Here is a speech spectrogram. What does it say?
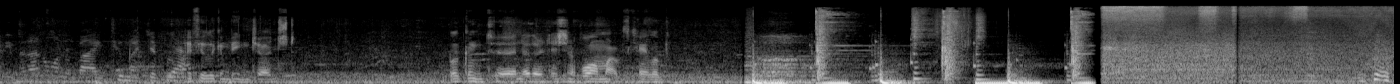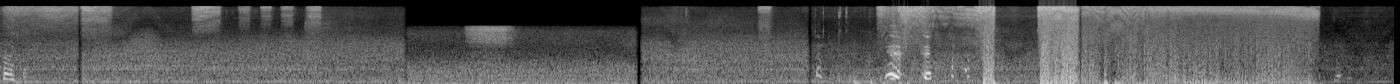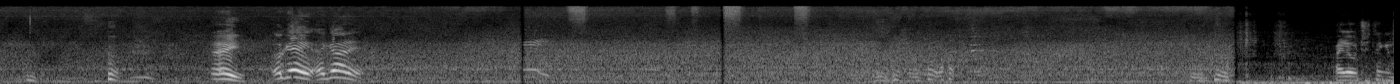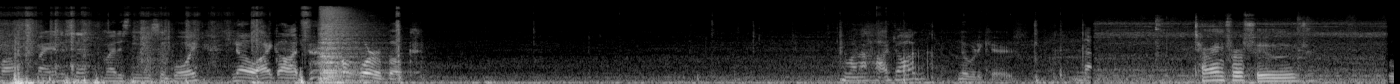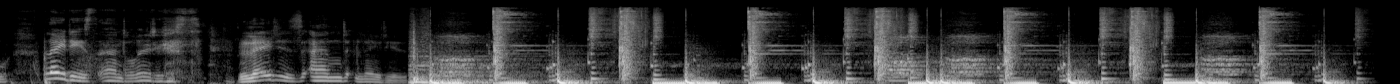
candy, but I don't want to buy too much of I feel like I'm being judged. Welcome to another edition of Walmart with Caleb. hey, okay, I got it. I know what you're thinking, Mom. Am I innocent? Am I just an innocent boy? No, I got a horror book. You want a hot dog? Nobody cares. No. Time for food. Ladies and ladies. Ladies and ladies.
